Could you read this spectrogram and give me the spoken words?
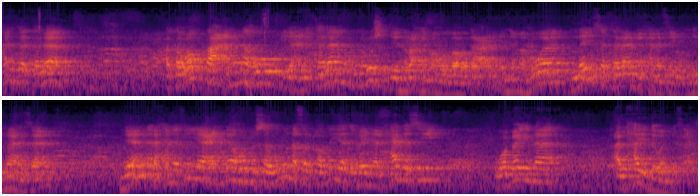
هذا كلام أتوقع أنه يعني كلام ابن رشد رحمه الله تعالى إنما هو ليس كلام الحنفية. لماذا؟ لأن الحنفية عندهم يسوون في القضية بين الحدث وبين الحيض والنفاس.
